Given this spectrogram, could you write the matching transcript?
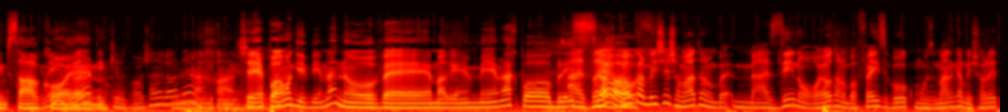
עם סער לא כהן. ידעתי, כאילו, דברים שאני לא יודע. נכון. שפה מגיבים לנו ומרימים לך פה בלי אז רגע, קודם סוף. כל, מי ששומע אותנו, מאזין או רואה אותנו בפייסבוק, מוזמן גם לשאול את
